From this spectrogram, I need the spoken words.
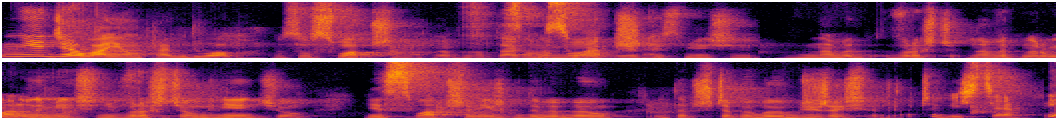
nie działają prawidłowo. No są słabsze na pewno, tak? Są no bo słabsze. jak jest mięsień, nawet, w nawet normalny mięsień w rozciągnięciu jest słabszy niż gdyby był, te przyczepy były bliżej siebie. Oczywiście. I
